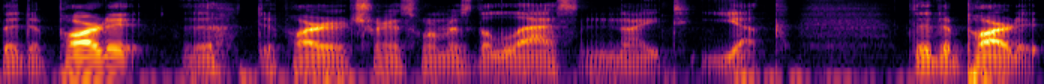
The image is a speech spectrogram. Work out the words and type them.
The Departed. The Departed or Transformers The Last Knight, yuck. The Departed.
